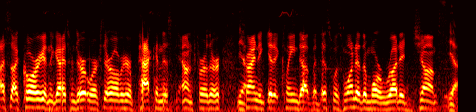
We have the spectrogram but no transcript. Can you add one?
I saw Corey and the guys from Dirt Wurx. They're over here packing this down further, Yeah. trying to get it cleaned up. But this was one of the more rutted jumps. Yeah,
